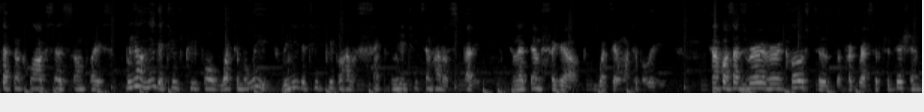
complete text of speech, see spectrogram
Septima Clark says someplace, we don't need to teach people what to believe. We need to teach people how to think. We need to teach them how to study and let them figure out what they want to believe. And of course, that's very, very close to the progressive tradition,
